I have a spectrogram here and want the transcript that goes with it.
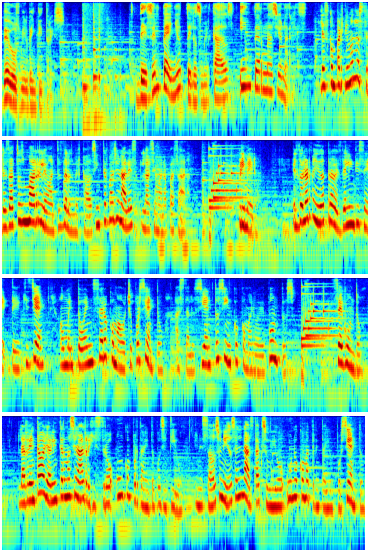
de 2023. Desempeño de los mercados internacionales. Les compartimos los tres datos más relevantes de los mercados internacionales la semana pasada. Primero, el dólar medido a través del índice DXY aumentó en 0,8% hasta los 105,9 puntos. Segundo, la renta variable internacional registró un comportamiento positivo. En Estados Unidos el Nasdaq subió 1,31%,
